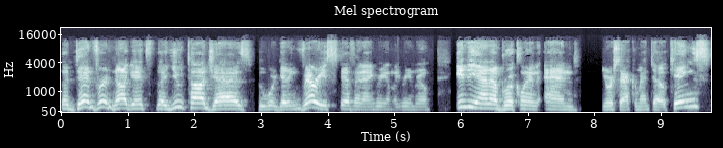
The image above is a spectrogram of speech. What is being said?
the Denver Nuggets, the Utah Jazz, who were getting very stiff and angry in the green room, Indiana, Brooklyn, and your Sacramento Kings.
